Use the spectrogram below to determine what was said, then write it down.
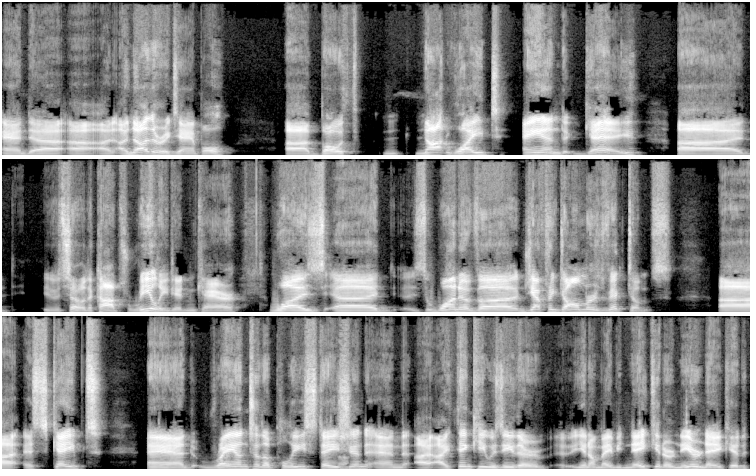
and uh, uh, another example, uh, both not white and gay so the cops really didn't care, was uh, one of uh, Jeffrey Dahmer's victims uh, escaped and ran to the police station. And I, I, think he was either, you know, maybe naked or near naked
